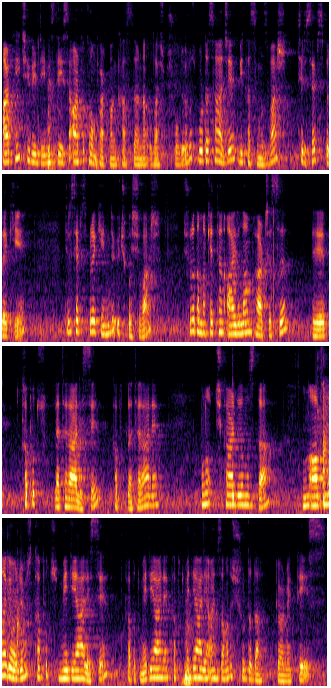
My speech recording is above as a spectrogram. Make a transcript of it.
Arkayı çevirdiğimizde ise arka kompartman kaslarına ulaşmış oluyoruz. Burada sadece bir kasımız var. Triceps brachii. Triceps brachii'nin de üç başı var. Şurada maketten ayrılan parçası e, kaput lateralisi, kaput laterale. Bunu çıkardığımızda bunun altında gördüğümüz kaput medialesi, kaput mediale, kaput medialeyi aynı zamanda şurada da görmekteyiz.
